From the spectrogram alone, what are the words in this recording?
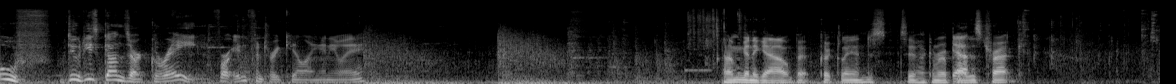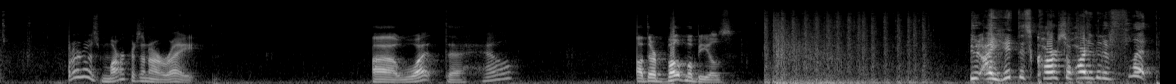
Oof. Dude, these guns are great for infantry killing anyway. I'm gonna get out, but quickly and just see if I can repair Yeah. this track. What are those markers on our right? Uh, what the hell? Oh, they're boatmobiles. Dude, I hit this car so hard it did a flip.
